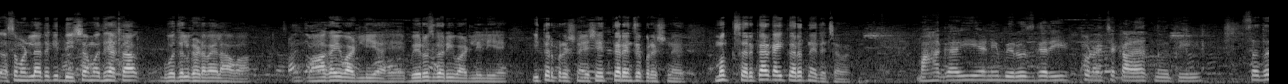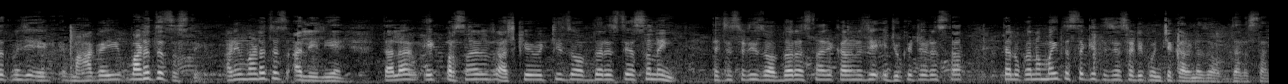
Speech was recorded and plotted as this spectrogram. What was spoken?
असं म्हटलं जातं की देशामध्ये आता बदल घडवायला हवा. महागाई वाढली आहे बेरोजगारी वाढलेली आहे इतर प्रश्न आहे शेतकऱ्यांचे प्रश्न आहेत. मग सरकार काही करत नाही त्याच्यावर. महागाई आणि बेरोजगारी कोणाच्या काळात नव्हती. सतत म्हणजे एक महागाई वाढतच असते आणि वाढतच आलेली आहे. त्याला एक पर्सनल राजकीय व्यक्ती जबाबदार असते असं नाही. त्याच्यासाठी जबाबदार असणारे कारण जे एज्युकेटेड असतात त्या लोकांना माहीत असतं की त्याच्यासाठी कोणचे कारणं जबाबदार असतात.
